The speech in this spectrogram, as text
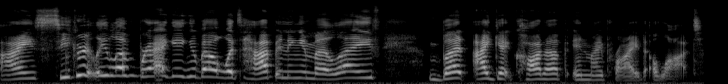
I secretly love bragging about what's happening in my life, but I get caught up in my pride a lot.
